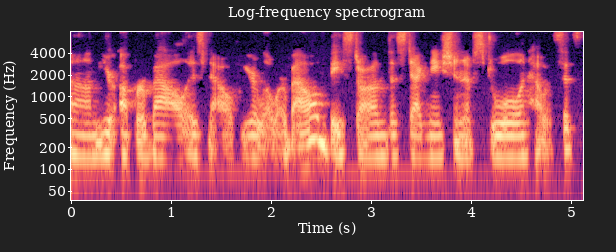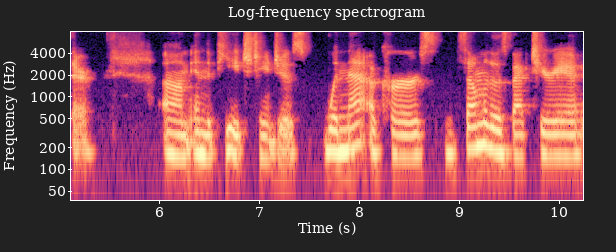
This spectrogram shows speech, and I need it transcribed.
um, your upper bowel is now your lower bowel based on the stagnation of stool and how it sits there. Um, and the pH changes. When that occurs, some of those bacteria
